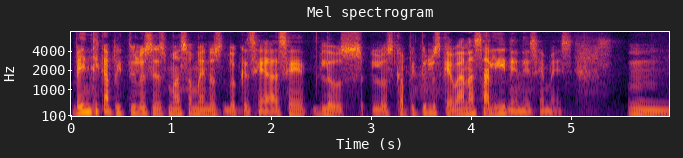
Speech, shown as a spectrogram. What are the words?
20 capítulos es más o menos lo que se hace, los, los capítulos que van a salir en ese mes. Mm.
